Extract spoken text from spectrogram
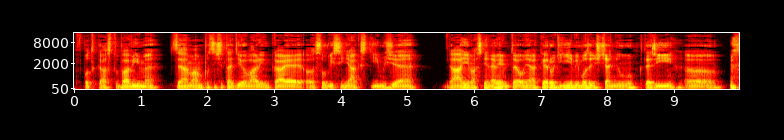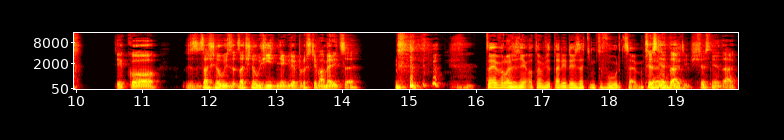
v podcastu bavíme. Já mám pocit, že ta dějová linka je, souvisí nějak s tím, že já ani vlastně nevím, to je o nějaké rodině mimozenšťanů, kteří uh, jako začnou, začnou žít někde prostě v Americe. to je vyloženě o tom, že tady jdeš za tím tvůrcem. Přesně tak, věříš. přesně tak.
